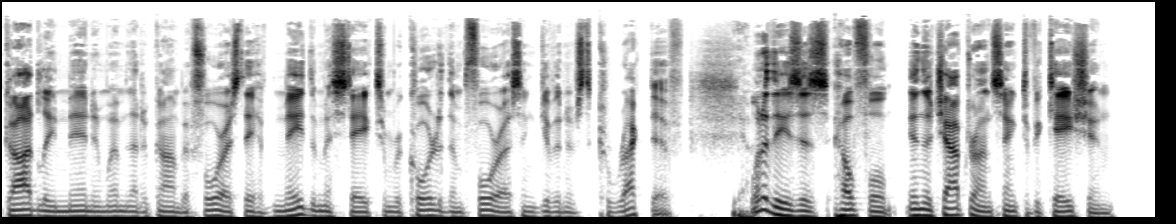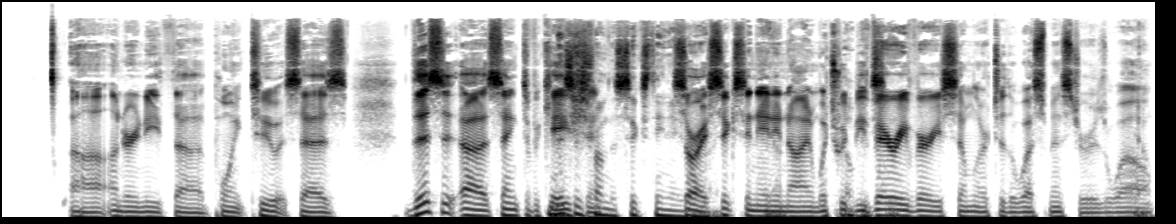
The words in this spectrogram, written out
godly men and women that have gone before us, they have made the mistakes and recorded them for us and given us corrective. Yeah. One of these is helpful in the chapter on sanctification. Uh, underneath uh, point two, it says this uh, sanctification. this is from the 1689 Sorry, 1689, which would be very, very similar to the Westminster as well.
